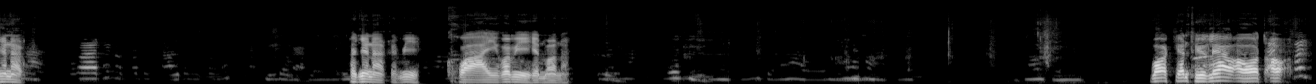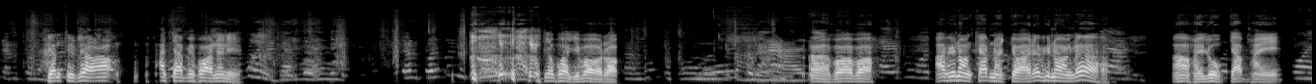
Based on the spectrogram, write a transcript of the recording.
ญานาคพญานาคก็มี ควายก็มีเห็นบ่น่ะ บ่เขียนถูกแล้วเอาเอาเขียนถูกแล้วเอาอาจารย์ไปพอนั่นนี่เดี๋ยวพ่อสิบ่หรอกอ่าบ่บ่เอาพี่น้องแคปหน้าจอเด้อพี่น้องเด้อเอาให้ลูกจับให้ปล่อย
